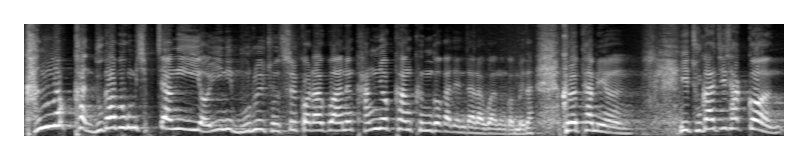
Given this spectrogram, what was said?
강력한 누가복음 10장이 이 여인이 물을 줬을 거라고 하는 강력한 근거가 된다라고 하는 겁니다. 그렇다면 이 두 가지 사건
